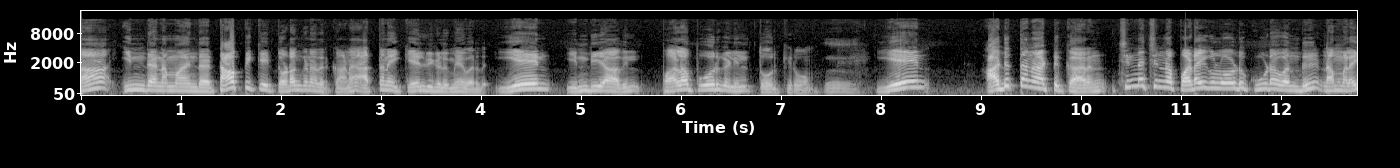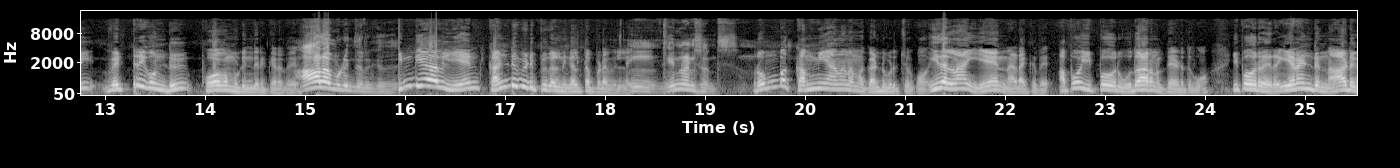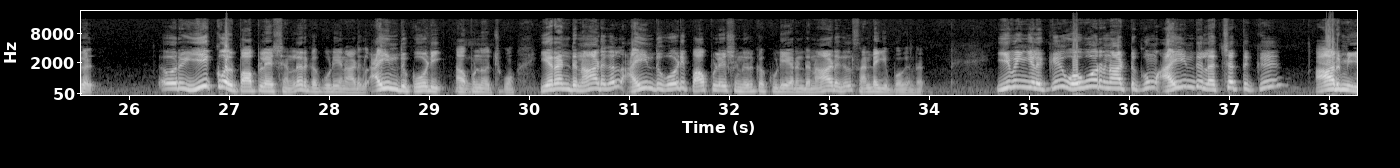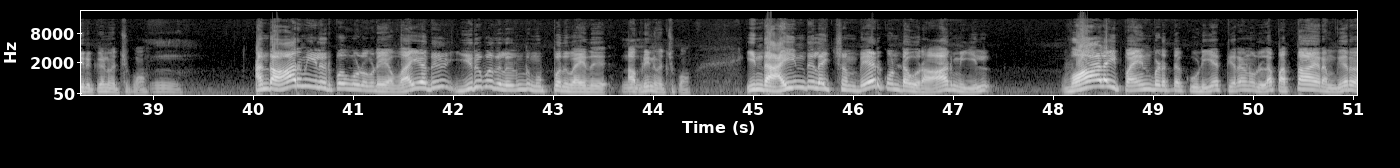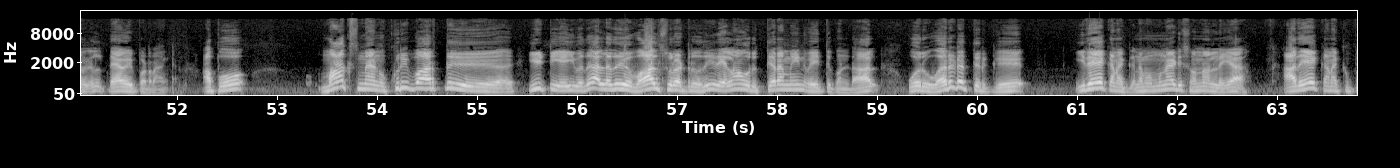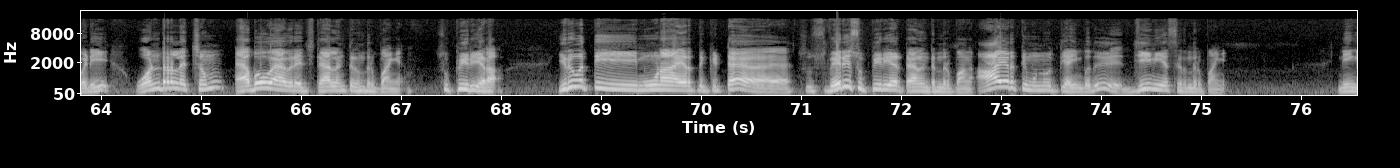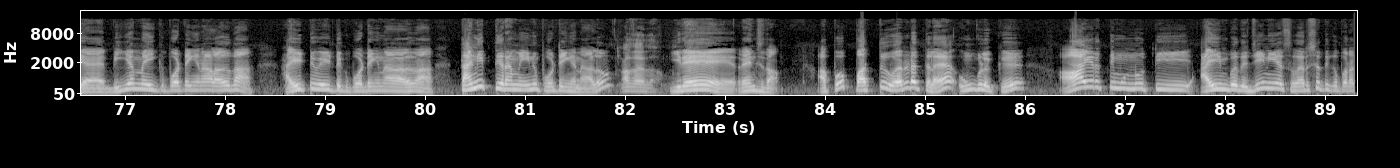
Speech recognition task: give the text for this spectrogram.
தான் இந்த நம்ம இந்த டாபிக்கை தொடங்குனதற்கான அத்தனை கேள்விகளுமே வருது. ஏன் இந்தியாவில் பல போர்களில் தோற்கிறோம். ஏன் அடுத்த நாட்டுக்காரன் சின்ன சின்ன படைகளோடு கூட வந்து நம்மளை வெற்றி கொண்டு போக முடிந்திருக்கிறது? ஆள முடிந்திருக்குது. இந்தியாவில் ஏன் கண்டுபிடிப்புகள் நிகழ்த்தப்படவில்லை? இன்வென்ஷன்ஸ் ரொம்ப கம்மியாக தான் நம்ம கண்டுபிடிச்சிருக்கோம். இதெல்லாம் ஏன் நடக்குது? அப்போ இப்போ ஒரு உதாரணத்தை எடுத்துக்குவோம். இப்போ ஒரு இரண்டு நாடுகள் ஒரு ஈக்குவல் பாப்புலேஷன்ல இருக்கக்கூடிய நாடுகள். ஐந்து கோடி அப்படின்னு வச்சுக்குவோம். இரண்டு நாடுகள் ஐந்து கோடி பாப்புலேஷன் இருக்கக்கூடிய இரண்டு நாடுகள் சண்டைக்கு போகின்றன. இவங்களுக்கு ஒவ்வொரு நாட்டுக்கும் ஐந்து லட்சத்துக்கு ஆர்மி இருக்குன்னு வச்சுக்குவோம். அந்த ஆர்மியில் இருப்பவங்களுடைய வயது இருபதுல இருந்து முப்பது வயது அப்படின்னு வச்சுக்குவோம். இந்த ஐந்து லட்சம் பேர் கொண்ட ஒரு ஆர்மியில் வாளை பயன்படுத்தக்கூடிய திறனுள்ள பத்தாயிரம் வீரர்கள் தேவைப்படுறாங்க. அப்போ மார்க்ஸ்மேன் குறிபார்த்து ஈட்டி எய்வது அல்லது வால் சுழற்றுவது இதெல்லாம் ஒரு திறமைன்னு வைத்துக்கொண்டால் ஒரு வருடத்திற்கு இதே கணக்கு நம்ம முன்னாடி சொன்னோம் இல்லையா? அதே கணக்குப்படி ஒன்றரை லட்சம் அபோவ் ஆவரேஜ் டேலண்ட் இருந்திருப்பாங்க சுப்பீரியராக இருபத்தி மூணாயிரத்துக்கிட்ட வெரி சுப்பீரியர் டேலண்ட் இருந்திருப்பாங்க. ஆயிரத்தி முந்நூற்றி ஐம்பது ஜீனியஸ் இருந்திருப்பாங்க. நீங்கள் பிஎம்ஐக்கு போட்டிங்கனால அதுதான் ஹைட்டு வெயிட்டுக்கு போட்டிங்கனால அதுதான். தனித்திறமைன்னு போட்டிங்கனாலும் இதே ரேஞ்ச் தான். அப்போ பத்து வருடத்துல உங்களுக்கு ஆயிரத்தி முந்நூற்றி ஐம்பது ஜீனியஸ் வருஷத்துக்கு பிறகு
